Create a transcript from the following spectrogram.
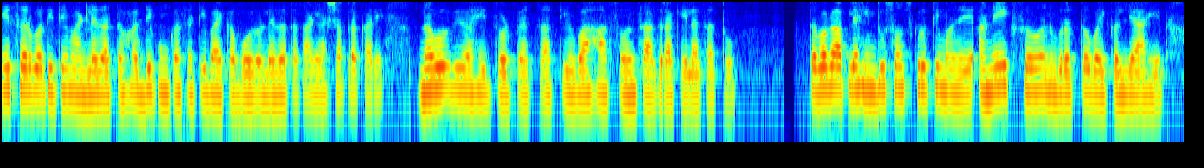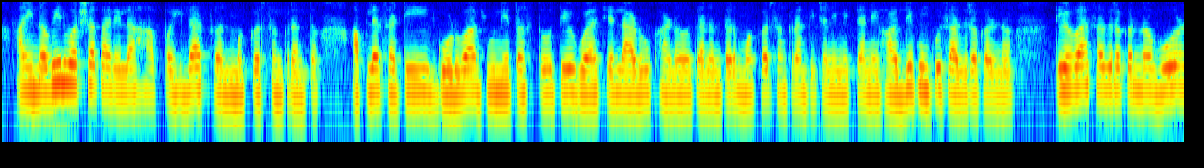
हे सर्व तिथे मांडलं जातं. हळदी कुंकासाठी बायका बोलवल्या जातात आणि अशा प्रकारे नवविवाहित जोडप्याचा तिळवा हा सण साजरा केला जातो. तर बघा आपल्या हिंदू संस्कृतीमध्ये अनेक सण व्रत वैकल्य आहेत. आणि नवीन वर्षात आलेला हा पहिला सण मकर संक्रांत. आपल्यासाठी गोडवा घेऊन येत असतो तिळगुळाचे लाडू खाणं त्यानंतर मकर संक्रांतीच्या निमित्ताने हळदी कुंकू साजरं करणं तिळवा साजरं करणं बोर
